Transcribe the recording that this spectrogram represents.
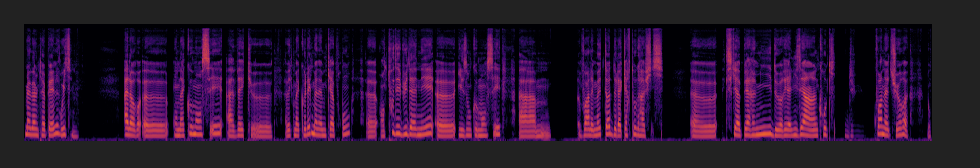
Madame Capel? Oui. Alors, on a commencé avec, avec ma collègue Madame Capron. En tout début d'année, ils ont commencé à voir les méthodes de la cartographie. ce qui a permis de réaliser un croquis du coin nature, donc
